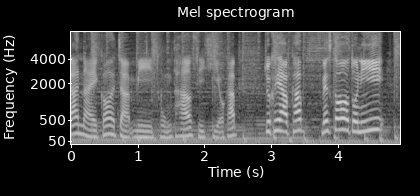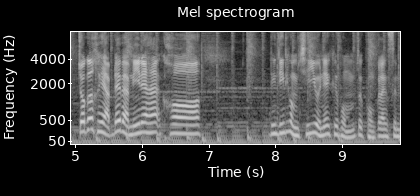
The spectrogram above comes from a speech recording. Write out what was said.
ด้านในก็จะมีถุงเท้าสีเขียวครับ จุดขยับครับ Mezco ตัวนี้โจ๊กเกอร์ขยับได้แบบนี้นะฮะ คอ จริงๆที่ผมชี้อยู่เนี่ยคือผมรู้สึกผมกำลังซึม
